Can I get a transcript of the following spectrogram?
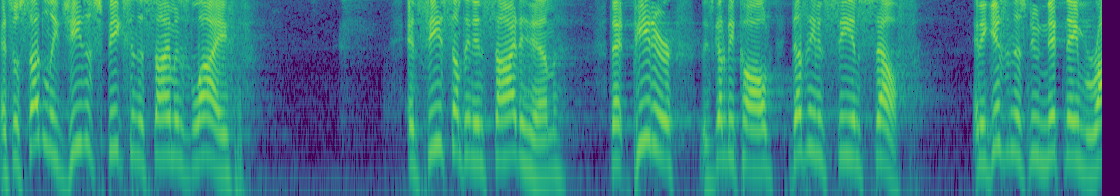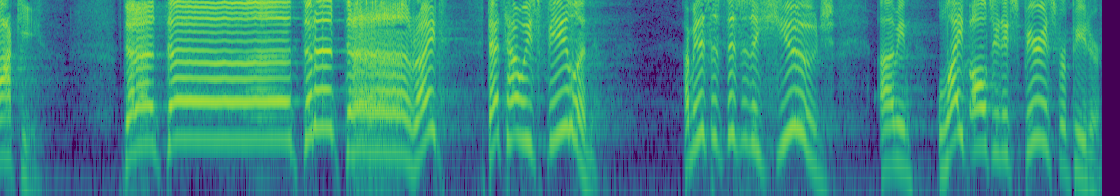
And so suddenly Jesus speaks into Simon's life and sees something inside of him that Peter, he's going to be called, doesn't even see himself. And he gives him this new nickname, Rocky. Da-da-da, da-da-da, right? That's how he's feeling. I mean, this is, this is a huge, I mean, life altering experience for Peter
